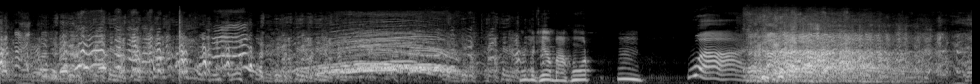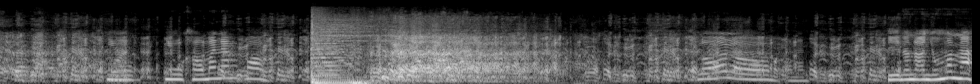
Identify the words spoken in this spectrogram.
าะมันไปเที่ยวบาร์โฮสอืม Why? หิวหิวเขามานำพร้อมรอรอบักอันนั้นตีนานๆอยู่มันนะ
